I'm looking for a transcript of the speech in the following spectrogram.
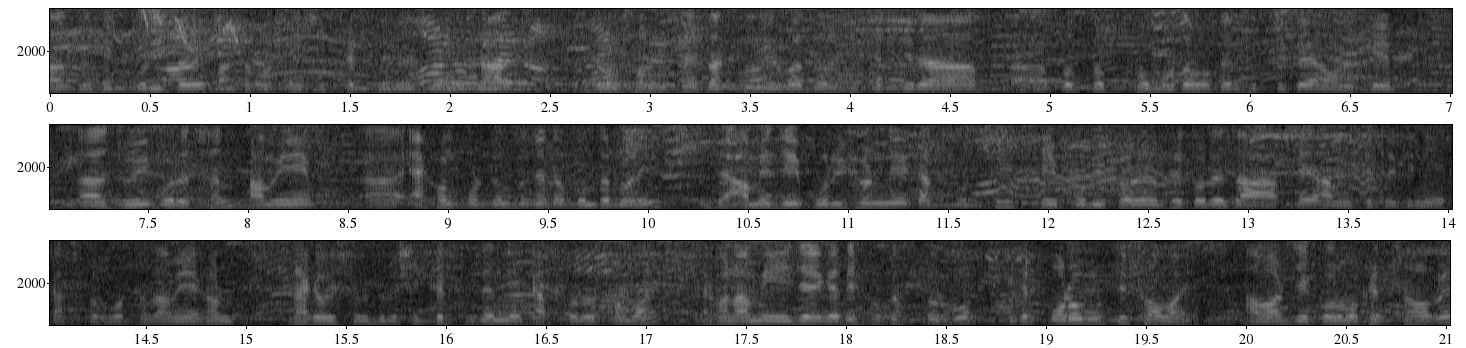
রাজনৈতিক পরিচয়, পাশাপাশি শিক্ষার্থীদের জন্য কাজ এবং সর্বশেষ ডাকসু নির্বাচনে শিক্ষার্থীরা প্রত্যক্ষ মতামতের ভিত্তিতে আমাকে জয়ী করেছেন। আমি এখন পর্যন্ত যেটা বলতে পারি যে আমি যে পরিসর নিয়ে কাজ করছি সেই পরিসরের ভেতরে যা আছে, আমি সেটাকে নিয়ে কাজ করব। অর্থাৎ আমি এখন ঢাকা বিশ্ববিদ্যালয়ের শিক্ষার্থীদের নিয়ে কাজ করার সময়, এখন আমি এই জায়গাতেই ফোকাস করব। এর পরবর্তী সময় আমার যে কর্মক্ষেত্র হবে,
